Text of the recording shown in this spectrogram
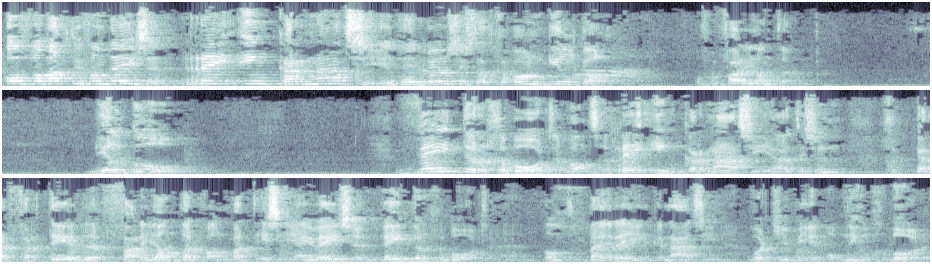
Of wat dacht u van deze? Reïncarnatie. In het Hebreeuws is dat gewoon Gilgal. Of een variant daarop. Gilgul. Wedergeboorte, want reïncarnatie, het is een geperverteerde variant daarvan, maar het is in wezen wedergeboorte. Want bij reïncarnatie word je weer opnieuw geboren.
